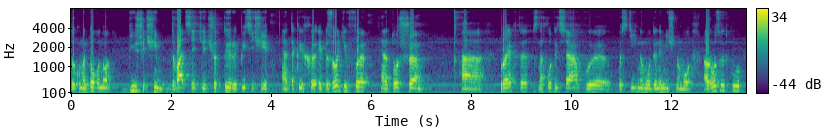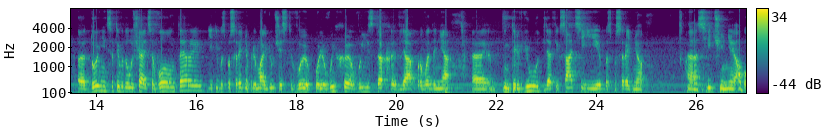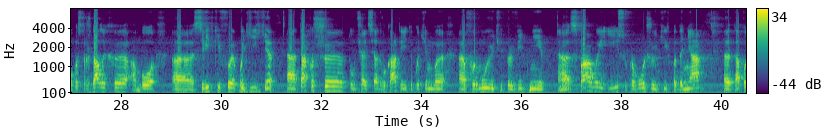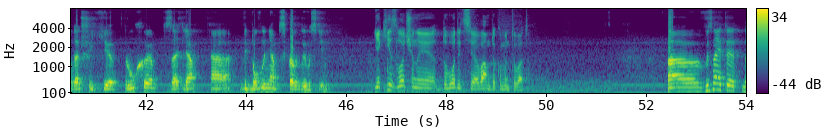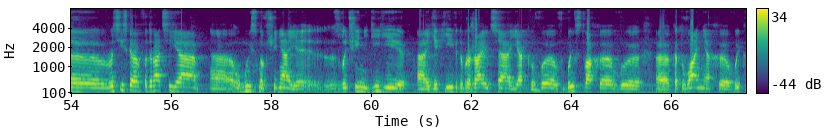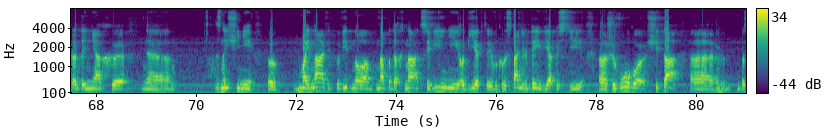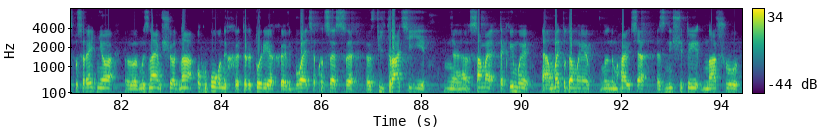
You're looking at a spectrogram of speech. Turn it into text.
документовано більше ніж 24 тисячі таких епізодів. Тож Проект знаходиться в постійному динамічному розвитку. Е, До ініціативи долучаються волонтери, які безпосередньо приймають участь в польових виїздах для проведення е, інтерв'ю для фіксації безпосередньо свідчень або постраждалих, е, або е, свідків е, подій. Е, Також е, долучаються адвокати, які потім е, е, формують відповідні е, справи і супроводжують їх подання е, та подальший е, рух е, е, відновлення справедливості. Які злочини доводиться вам документувати? Ви знаєте, е, Російська Федерація е, умисно вчиняє злочинні дії, е, які відображаються як в вбивствах, в катуваннях, викраденнях, знищенні майна, відповідно нападах на цивільні об'єкти, використання людей в якості е, живого щита. Е, Безпосередньо е, ми знаємо, що на окупованих територіях відбувається процес фільтрації. Саме такими методами вони намагаються знищити нашу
